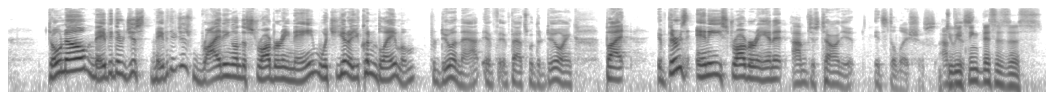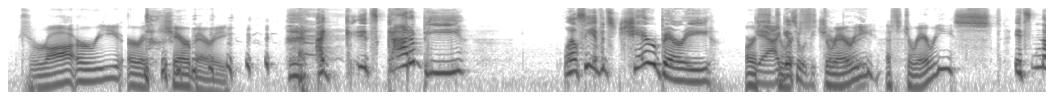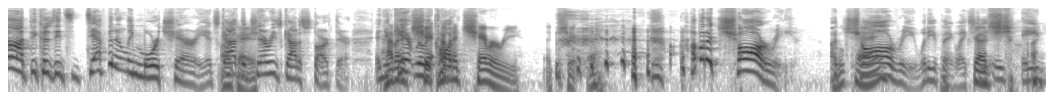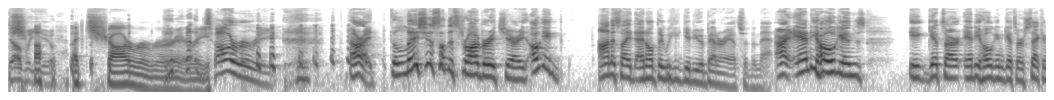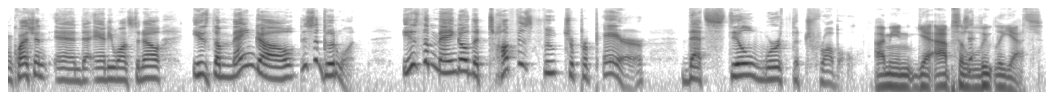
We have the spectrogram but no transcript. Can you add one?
don't know, maybe they're just maybe they're just riding on the strawberry name, which you know, you couldn't blame them for doing that if if that's what they're doing. But if there's any strawberry in it, I'm just telling you, it's delicious. I'm Do we just- think this is a strawberry or a chairberry? I it's gotta be. Well, see if it's chairberry. Or a Yeah, I guess it would be strary? A strary? s- It's not because it's definitely more cherry. It's got the Okay. cherry's got to start there, and you How can't a really cha- how call about a it. cherry? A cha- How about a chari? A Okay. chari. What do you think? Like C a H A W. a charary. Chari. All right, delicious on the strawberry cherry. Okay, Honus, I, I don't think we can give you a better answer than that. All right, Andy Hogan's it gets our Andy Hogan gets our second question, and uh, Andy wants to know: Is the mango? This is a good one. Is the mango the toughest fruit to prepare that's still worth the trouble? I mean, yeah, absolutely yes.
